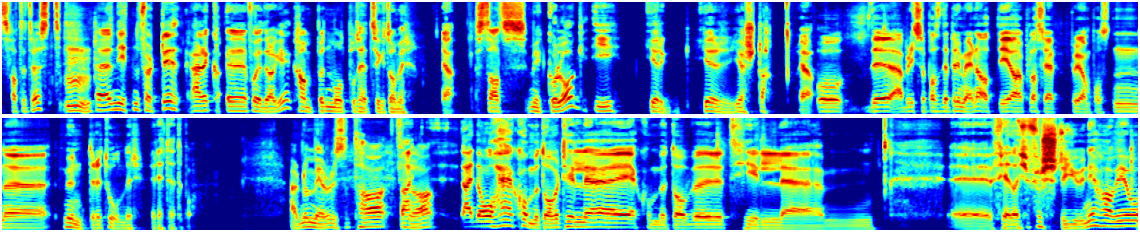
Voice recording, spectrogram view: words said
fattig trøst. Mm. Eh, 1940 er det eh, foredraget 'Kampen mot potetsykdommer'. Ja. Statsmykolog i Jør Jør Jørstad. ja, og det er blitt såpass deprimerende at de har plassert programposten eh, muntre toner rett etterpå. Er det noe mer du har lyst til å ta fra Nei, nei, nå har jeg kommet over til, eh, jeg kommet over til eh, eh, fredag 21. juni har vi, jo,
